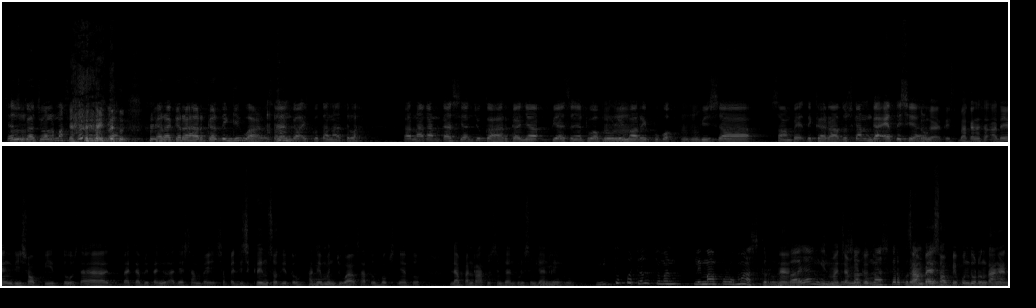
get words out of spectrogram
saya Hmm. juga jualan masker gara-gara harga tinggi wah saya nggak ikutan aja lah karena kan kasihan juga harganya biasanya 25.000 ribu kok bisa sampai 300 kan nggak etis ya? Itu nggak etis. Bahkan ada yang di shopee itu saya baca beritanya ada sampai sampai di screenshot itu ada Hmm. yang menjual satu boxnya tuh 899.000 ribu. Itu padahal cuma 50 masker loh Nah, bayangin semacam satu itu tuh. masker berapa sampai itu? shopee pun turun tangan.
